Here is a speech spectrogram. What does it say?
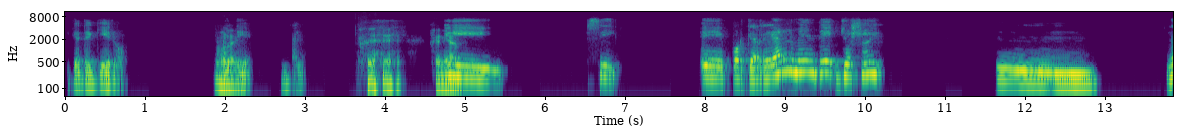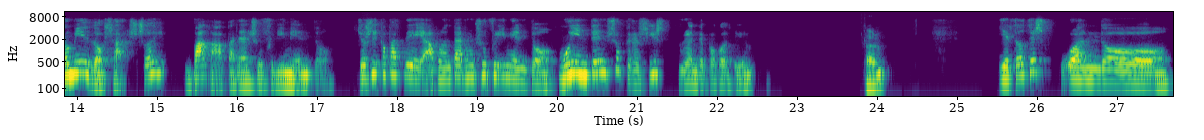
y que te quiero. Maite, Genial. Y sí, eh, porque realmente yo soy mm, no miedosa, soy vaga para el sufrimiento. Yo soy capaz de aguantar un sufrimiento muy intenso, pero sí es durante poco tiempo. Claro. Y entonces, cuando,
